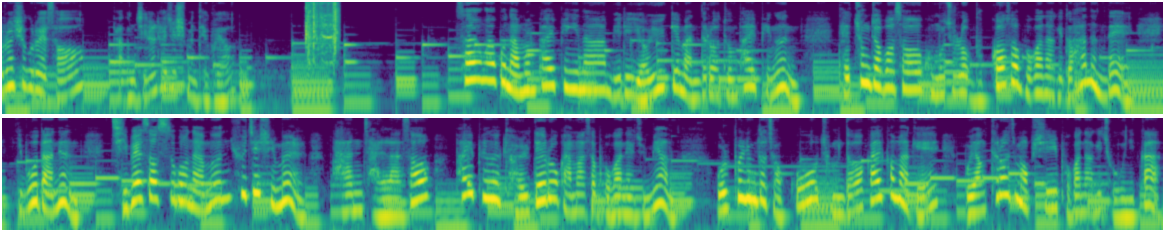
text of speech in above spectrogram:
자, 이런 식으로 해서 박음질을 해주시면 되고요. 사용하고 남은 파이핑이나 미리 여유 있게 만들어둔 파이핑은 대충 접어서 고무줄로 묶어서 보관하기도 하는데 이보다는 집에서 쓰고 남은 휴지심을 반 잘라서 파이핑을 결대로 감아서 보관해주면 올풀림도 적고 좀 더 깔끔하게 모양 틀어짐 없이 보관하기 좋으니까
